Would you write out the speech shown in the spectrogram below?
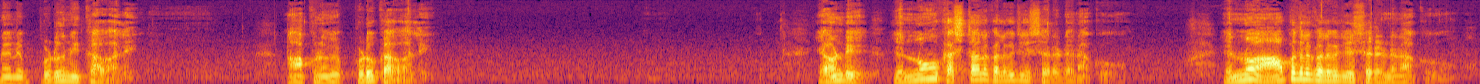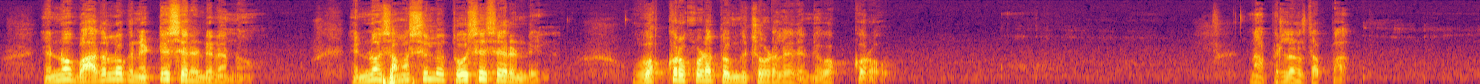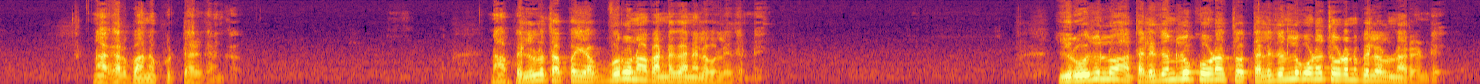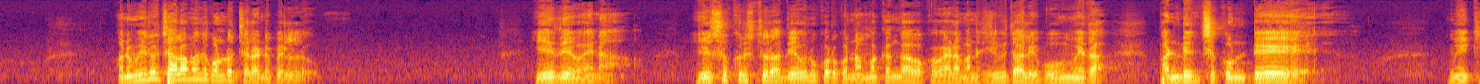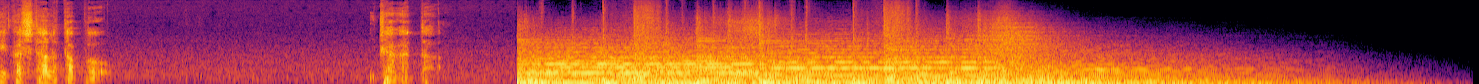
నేను ఎప్పుడూ నీకు కావాలి. నాకు నువ్వు ఎప్పుడూ కావాలి. ఏమండి ఎన్నో కష్టాలు కలుగజేశారండి నాకు. ఎన్నో ఆపదలు కలుగజేశారండి నాకు. ఎన్నో బాధల్లోకి నెట్టేశారండి నన్ను. ఎన్నో సమస్యల్లో తోసేశారండి. ఒక్కరు కూడా తొంగి చూడలేదండి ఒక్కరు. నా పిల్లలు తప్ప. నా గర్భాన పుట్టారు కనుక. నా పిల్లలు తప్ప ఎవ్వరూ నాకు అండగా నిలవలేదండి. ఈ రోజుల్లో ఆ తల్లిదండ్రులు కూడా తల్లిదండ్రులు కూడా చూడని పిల్లలు ఉన్నారండి మరి మీరు చాలామందికి ఉండొచ్చు అలాంటి పిల్లలు. దేవైనా యేసుక్రీస్తుల దేవుని కొరకు నమ్మకంగా ఒకవేళ మన జీవితాలు ఈ భూమి మీద పండించుకుంటే మీకు ఈ కష్టాలు తప్పవు. జాగ్రత్త.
